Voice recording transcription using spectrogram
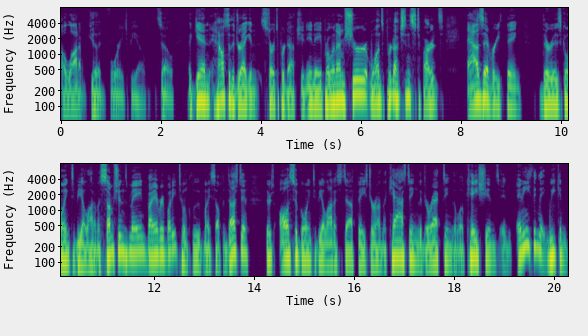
a lot of good for HBO. So again, House of the Dragon starts production in April, and I'm sure once production starts, as everything, there is going to be a lot of assumptions made by everybody, to include myself and Dustin. There's also going to be a lot of stuff based around the casting, the directing, the locations, and anything that we can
